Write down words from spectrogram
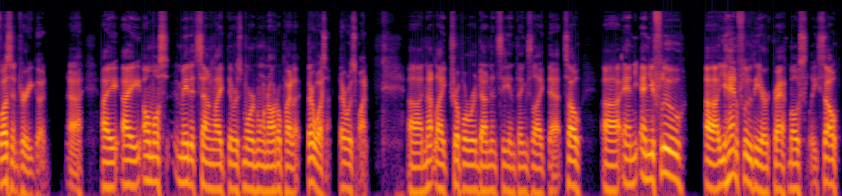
wasn't very good. Uh, I, I almost made it sound like there was more than one autopilot. There wasn't. There was one. Uh, not like triple redundancy and things like that. So, uh, and and you flew, uh, you hand flew the aircraft mostly. So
